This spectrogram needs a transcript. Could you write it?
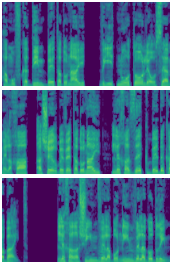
המופקדים בית אדוני, ויתנו אותו לעושי המלאכה, אשר בבית אדוני, לחזק בדק הבית. לחרשים ולבונים ולגודרים,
